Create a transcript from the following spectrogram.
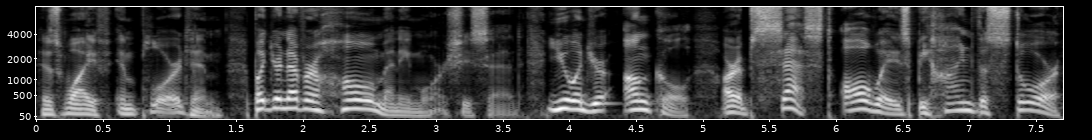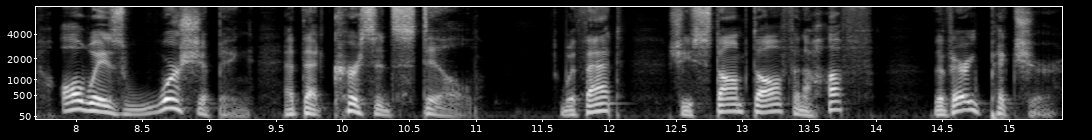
his wife implored him. But you're never home any more, she said. You and your uncle are obsessed, always behind the store, always worshiping at that cursed still. With that, she stomped off in a huff the very picture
